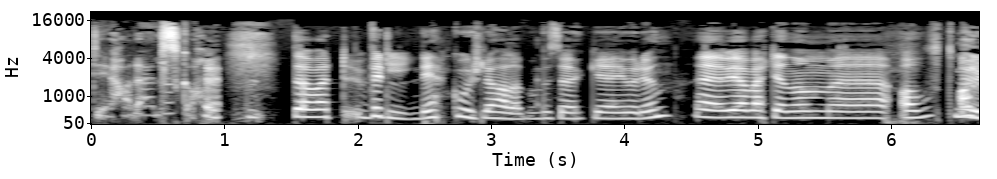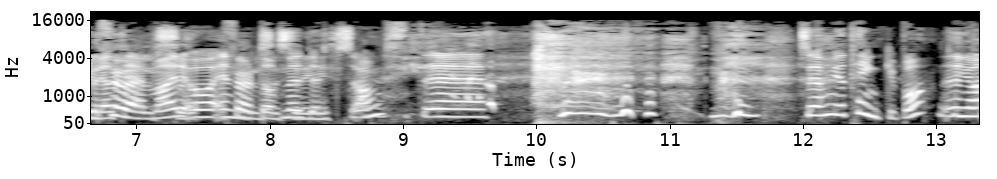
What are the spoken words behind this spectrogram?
Det hadde jeg elska. Det har vært veldig koselig å ha deg på besøk, Jorunn. Eh, Vi har vært gjennom eh, alt mulig av temaer og endt opp med dødsangst. Eh, Så jeg har mye å tenke på eh, Ja.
